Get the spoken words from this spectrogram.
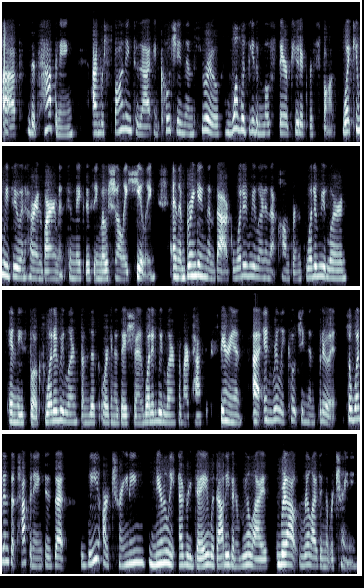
up that's happening I'm responding to that and coaching them through what would be the most therapeutic response. What can we do in her environment to make this emotionally healing? And then bringing them back. What did we learn in that conference? What did we learn in these books? What did we learn from this organization? What did we learn from our past experience? Uh, and really coaching them through it. So what ends up happening is that we are training nearly every day without even realize without realizing that we're training.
